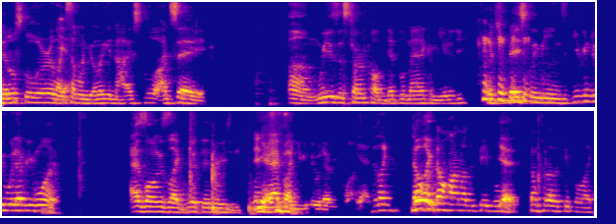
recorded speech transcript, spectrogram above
middle schooler, like Yeah. someone going into high school, I'd say um, we use this term called diplomatic immunity, which basically means you can do whatever you want as long as like within reason, and you Yeah. act like you can do whatever you want. Yeah, just like don't like- like don't harm other people. Yeah, don't put other people like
